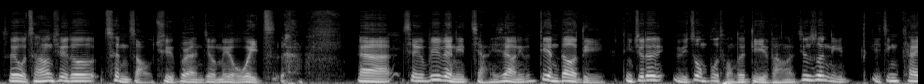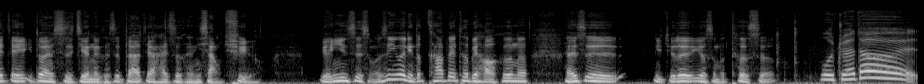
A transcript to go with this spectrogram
所以我常常去都趁早去，不然就没有位置。那这个 Vivian，你讲一下你的店到底你觉得与众不同的地方啊？就是说你已经开这一段时间了，可是大家还是很想去，原因是什么？是因为你的咖啡特别好喝呢，还是你觉得有什么特色？我觉得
